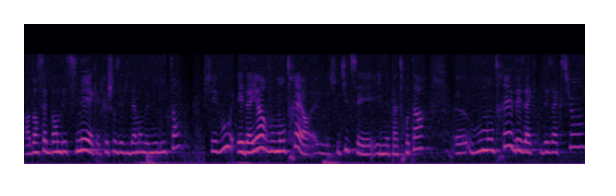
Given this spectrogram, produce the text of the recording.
Alors dans cette bande dessinée, il y a quelque chose évidemment de militant chez vous. Et d'ailleurs, vous montrez, alors le sous-titre c'est Il n'est pas trop tard, euh, vous montrez des, actions,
